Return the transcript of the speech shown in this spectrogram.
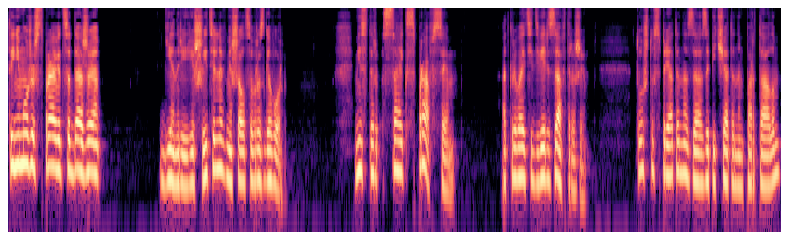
Ты не можешь справиться даже...» Генри решительно вмешался в разговор. «Мистер Сайкс прав, Сэм. Открывайте дверь завтра же. То, что спрятано за запечатанным порталом,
